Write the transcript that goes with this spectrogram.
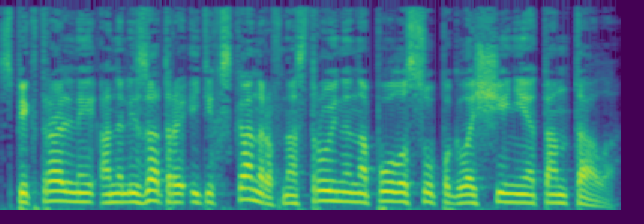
Спектральные анализаторы этих сканеров настроены на полосу поглощения тантала.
